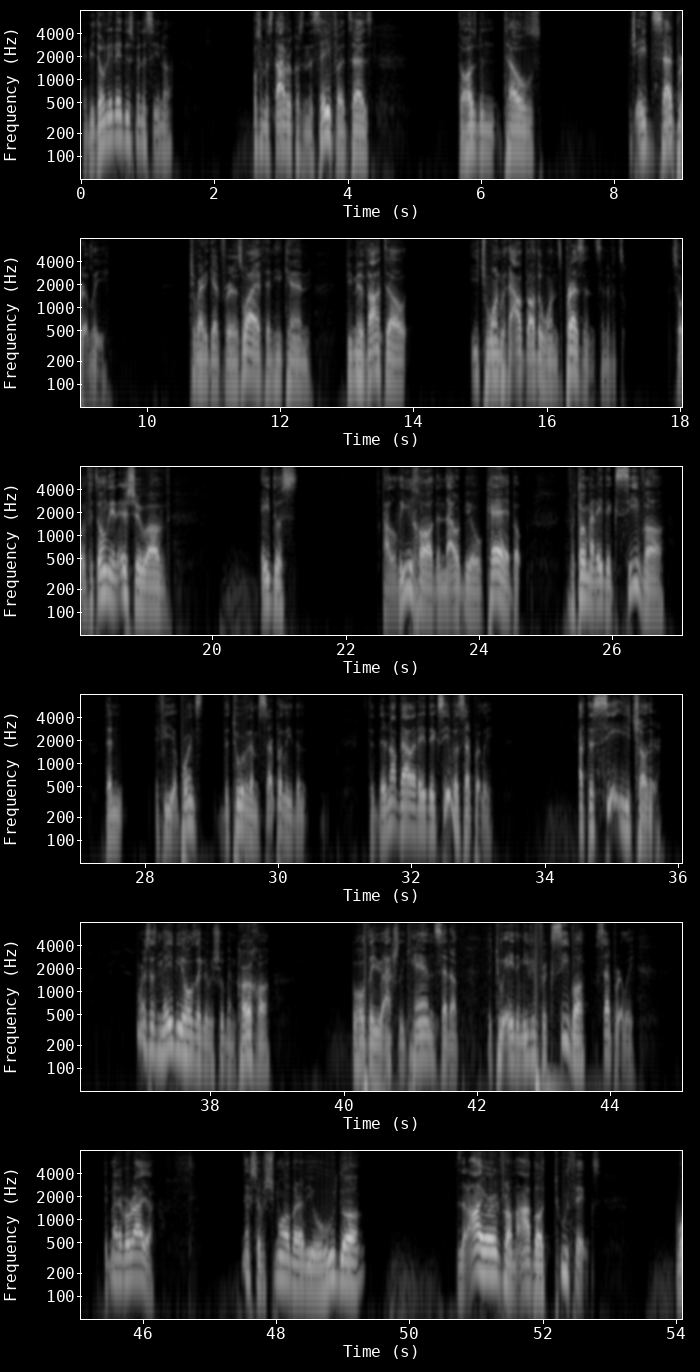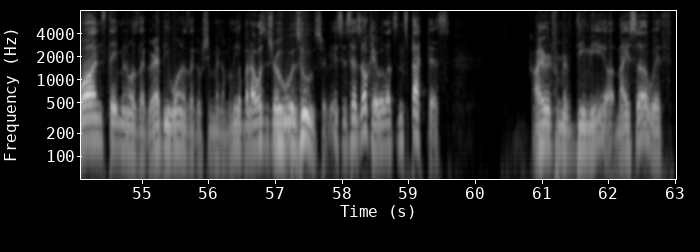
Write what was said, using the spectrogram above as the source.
maybe you don't need Eidos Benasina. Also, Mistaver, because in the Seifa it says the husband tells each aid separately to write a get for his wife, then he can be mivatel each one without the other one's presence. And if it's so, if it's only an issue of edus halicha, then that would be okay. But if we're talking about edek siva, then if he appoints the two of them separately, then they're not valid edek siva separately. Have to see each other. Where it says maybe holds like a Rishu ben Karcha, who holds that you actually can set up the two Adam even for Ksiva separately. They might have a raya. Next to Shmuel Bar Rabbi Yehuda is that I heard from Abba two things. One statement was like Rebbe, one was like Rav Shimon but I wasn't sure who was who. So Yosef says, okay, well, let's inspect this. I heard from Rav Dimi, uh, Maisa, with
